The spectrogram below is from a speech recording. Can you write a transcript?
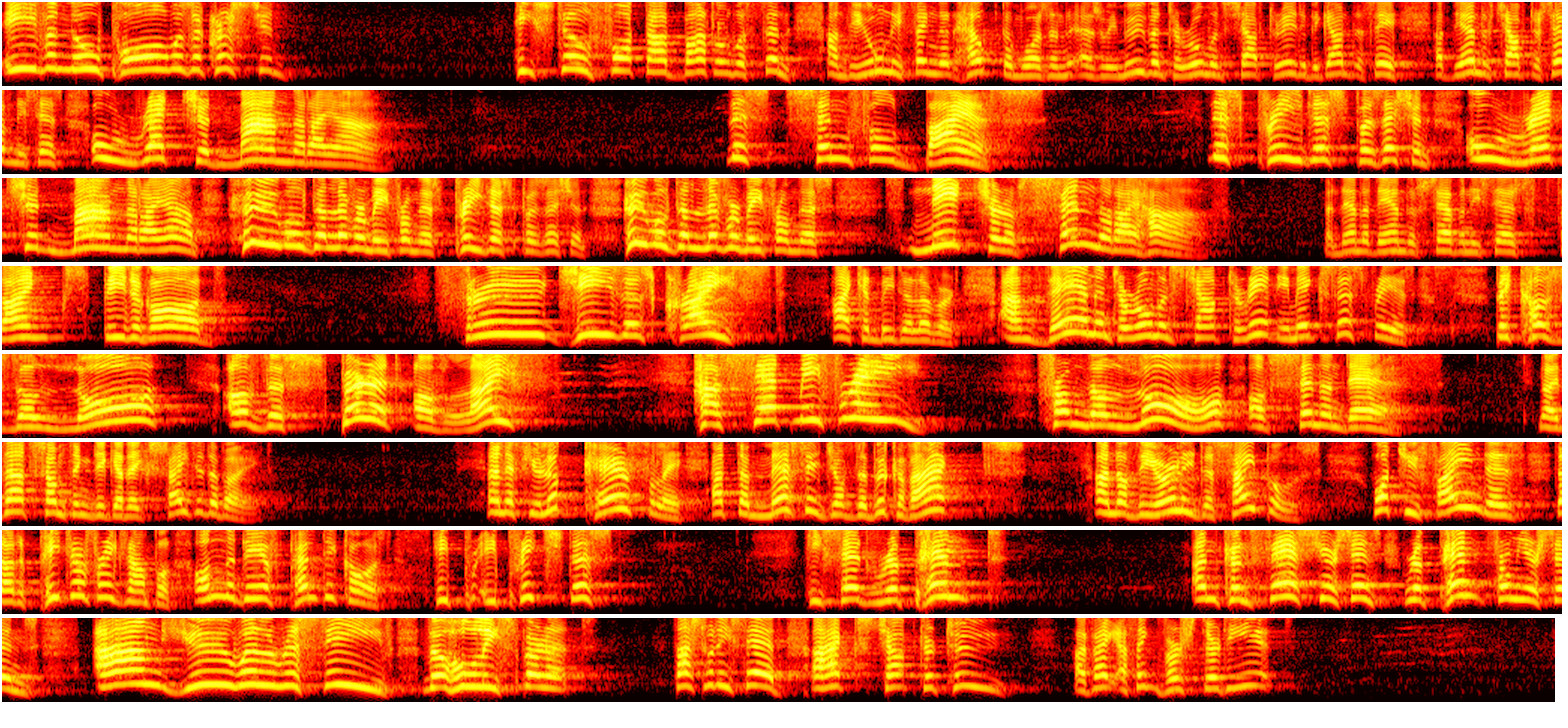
Even though Paul was a Christian. He still fought that battle with sin. And the only thing that helped him was, as we move into Romans chapter 8, he began to say, at the end of chapter 7, he says, Oh, wretched man that I am. This sinful bias, this predisposition, oh, wretched man that I am, who will deliver me from this predisposition? Who will deliver me from this nature of sin that I have? And then at the end of 7, he says, Thanks be to God through Jesus Christ, I can be delivered. And then into Romans chapter 8, he makes this phrase because the law of the Spirit of life has set me free from the law of sin and death. Now, that's something to get excited about. And if you look carefully at the message of the book of Acts and of the early disciples, what you find is that Peter, for example, on the day of Pentecost, he, he preached this. He said, Repent and confess your sins. Repent from your sins, and you will receive the Holy Spirit. That's what he said. Acts chapter 2, I think, verse 38.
